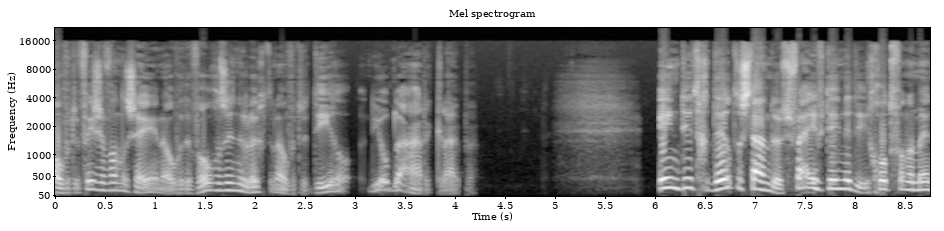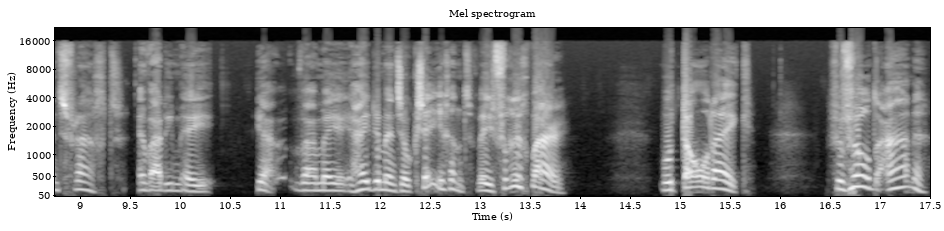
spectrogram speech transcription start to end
over de vissen van de zee en over de vogels in de lucht en over de dieren die op de aarde kruipen. In dit gedeelte staan dus vijf dingen die God van de mens vraagt. En waar ja, waarmee hij de mens ook zegent. Wees vruchtbaar. Word talrijk. Vervul de aarde.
